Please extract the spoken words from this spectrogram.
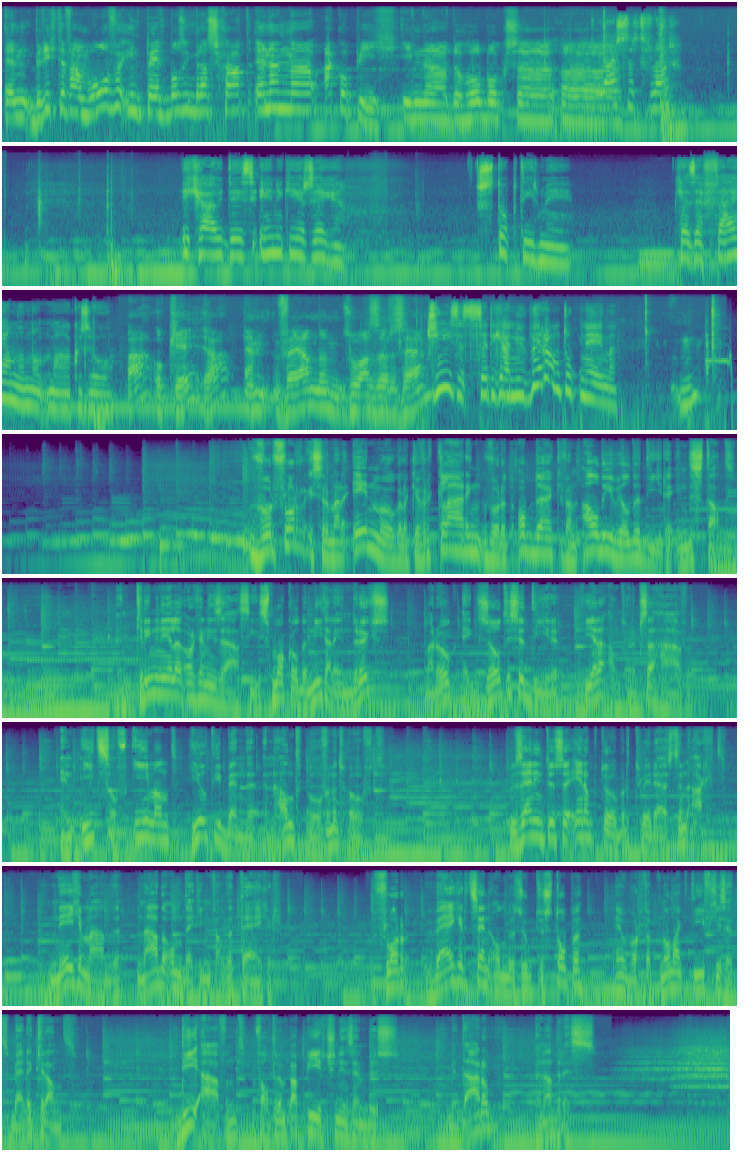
En berichten van wolven in Peerbos in Braschaat en een eh akopie in de Hobox. Luistert, Flor. Ik ga u deze ene keer zeggen. Stop hiermee. Jij bent vijanden aan het maken zo. Ah, oké, ja. En vijanden zoals er zijn. Jezus, zet jij nu weer aan het opnemen? Voor Flor is er maar één mogelijke verklaring voor het opduiken van al die wilde dieren in de stad. Een criminele organisatie smokkelde niet alleen drugs, maar ook exotische dieren via de Antwerpse haven. En iets of iemand hield die bende een hand boven het hoofd. We zijn intussen 1 oktober 2008, negen maanden na de ontdekking van de tijger. Flor weigert zijn onderzoek te stoppen en wordt op non-actief gezet bij de krant. Die avond valt er een papiertje in zijn bus, met daarop een adres.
